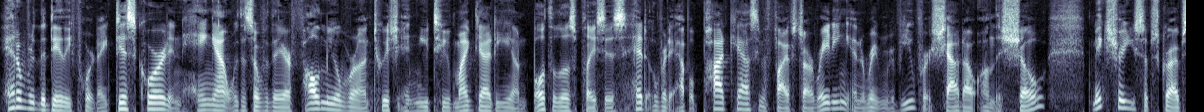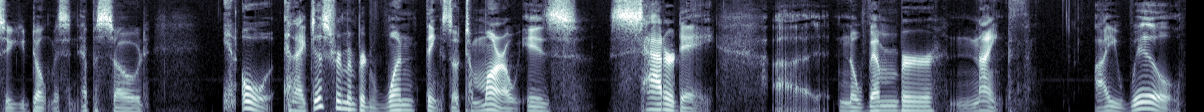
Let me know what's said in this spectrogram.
head over to the Daily Fortnite Discord and hang out with us over there. Follow me over on Twitch and YouTube, Mike Daddy on both of those places. Head over to Apple Podcasts, leave a five star rating and a written review for a shout out on the show. Make sure you subscribe so you don't miss an episode. And oh, and I just remembered one thing. So tomorrow is Saturday, uh, November 9th. I will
